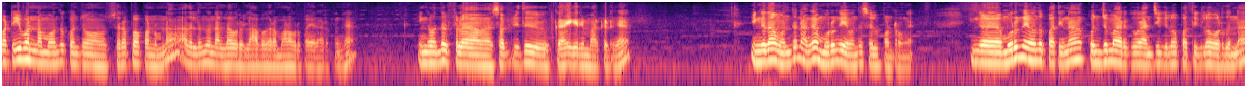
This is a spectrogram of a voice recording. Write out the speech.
பட் ஈவன் நம்ம வந்து கொஞ்சம் சிறப்பாக பண்ணோம்னா அதுலேருந்து நல்ல ஒரு லாபகரமான ஒரு பயிராக இருக்குங்க. இங்கே வந்து ஃபில சப் இது காய்கறி மார்க்கெட்டுங்க. இங்கே தான் வந்து நாங்கள் முருங்கையை வந்து செல் பண்ணுறோங்க இங்கே முருங்கை வந்து பார்த்திங்கன்னா கொஞ்சமாக இருக்குது ஒரு அஞ்சு கிலோ பத்து கிலோ வருதுன்னா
